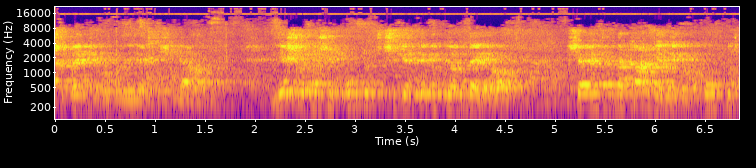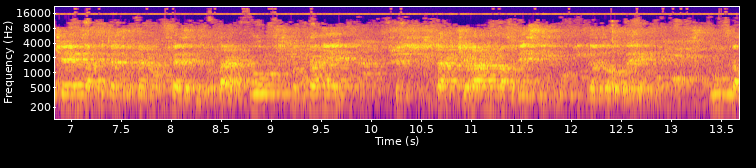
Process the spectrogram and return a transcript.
czy będzie w ogóle jakieś miała. I jeszcze odnośnie punktu 35, chciałem na kanwie tego punktu chciałem zapytać o taką kwestię, bo tak, było spotkanie przez przedstawicielami Mazowieckiej Spółki Gazowej, spółka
